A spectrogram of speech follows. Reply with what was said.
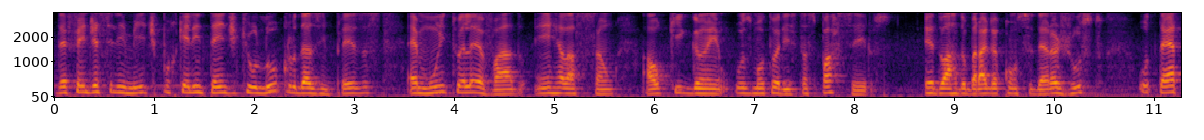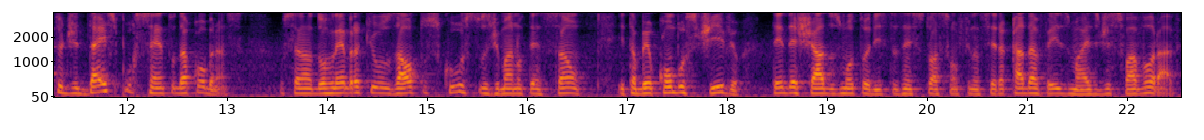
defende esse limite porque ele entende que o lucro das empresas é muito elevado em relação ao que ganham os motoristas parceiros. Eduardo Braga considera justo o teto de 10% da cobrança. O senador lembra que os altos custos de manutenção e também o combustível tem deixado os motoristas em situação financeira cada vez mais desfavorável.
